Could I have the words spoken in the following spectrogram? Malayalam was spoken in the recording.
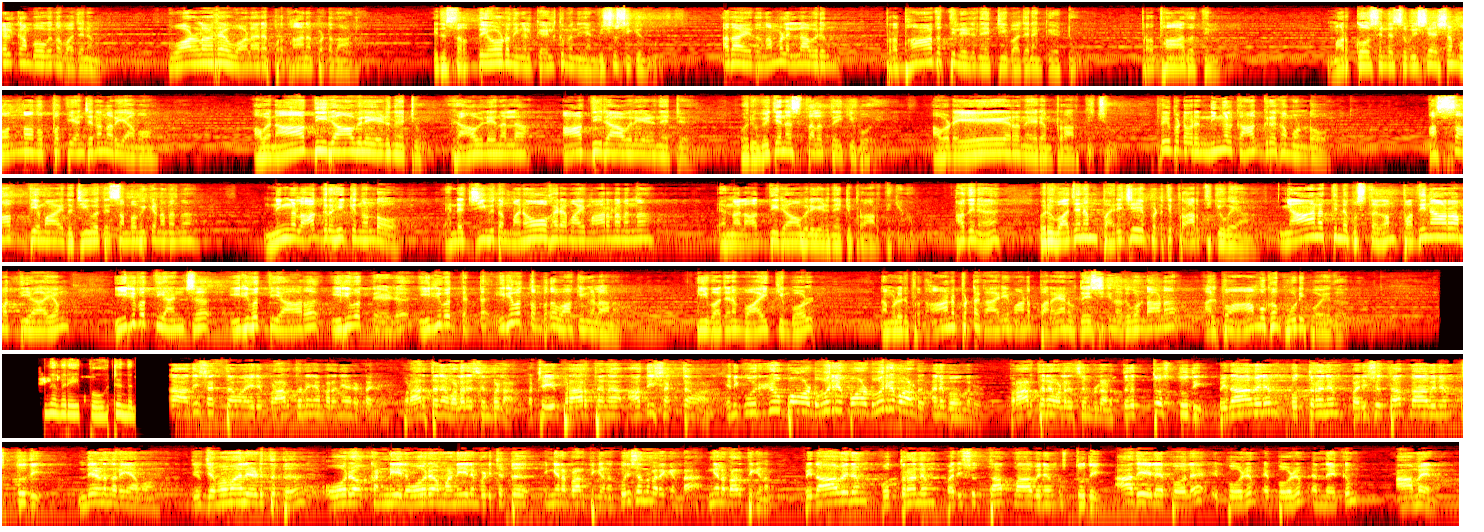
കേൾക്കാൻ പോകുന്ന വചനം വളരെ വളരെ പ്രധാനപ്പെട്ടതാണ്. ഇത് ശ്രദ്ധയോടെ നിങ്ങൾ കേൾക്കുമെന്ന് ഞാൻ വിശ്വസിക്കുന്നു. അതായത് നമ്മൾ എല്ലാവരും പ്രഭാതത്തിൽ എഴുന്നേറ്റ് ഈ വചനം കേട്ടു. പ്രഭാതത്തിൽ. മർക്കോസിന്റെ സുവിശേഷം ഒന്നോ മുപ്പത്തി അഞ്ചിനെന്നറിയാമോ അവൻ ആദ്യ രാവിലെ എഴുന്നേറ്റു. രാവിലെ എന്നല്ല ആദ്യ രാവിലെ എഴുന്നേറ്റ് ഒരു വിജന സ്ഥലത്തേക്ക് പോയി. അവിടെ ഏറെ നേരം പ്രാർത്ഥിച്ചു. പ്രിയപ്പെട്ടവരെ നിങ്ങൾക്ക് ആഗ്രഹമുണ്ടോ അസാധ്യമായത് ജീവിതത്തിൽ സംഭവിക്കണമെന്ന് നിങ്ങൾ ആഗ്രഹിക്കുന്നുണ്ടോ? എന്റെ ജീവിതം മനോഹരമായി മാറണമെന്ന് എന്നാൽ അതിരാവിലെ എഴുന്നേറ്റ് പ്രാർത്ഥിക്കണം. അതിന് ഒരു വചനം പരിചയപ്പെടുത്തി പ്രാർത്ഥിക്കുകയാണ്. ജ്ഞാനത്തിന്റെ പുസ്തകം പതിനാറാം അധ്യായം ഇരുപത്തി അഞ്ച് ഇരുപത്തിയാറ് ഇരുപത്തിയേഴ് ഇരുപത്തെട്ട് ഇരുപത്തൊമ്പത് വാക്യങ്ങളാണ്. ഈ വചനം വായിക്കുമ്പോൾ നമ്മളൊരു പ്രധാനപ്പെട്ട കാര്യമാണ് പറയാൻ ഉദ്ദേശിക്കുന്നത്. അതുകൊണ്ടാണ് അല്പം ആമുഖം കൂടിപ്പോയത്. ന്നവരെ പോറ്റുന്ന ആ അതിശക്തമായ ഒരു പ്രാർത്ഥന ഞാൻ പറഞ്ഞു തരട്ടെ പ്രാർത്ഥന വളരെ സിമ്പിൾ ആണ് പക്ഷെ ഈ പ്രാർത്ഥന അതിശക്തമാണ്. എനിക്ക് ഒരുപാട് ഒരുപാട് ഒരുപാട് അനുഭവങ്ങളുണ്ട്. പ്രാർത്ഥന വളരെ സിമ്പിൾ ആണ് തൃത്വസ്തുതി. പിതാവിനും പുത്രനും പരിശുദ്ധാത്മാവിനും സ്തുതി. എന്തിനാണെന്നറിയാമോ ഈ ജപമാല എടുത്തിട്ട് ഓരോ കണ്ണിയിലും ഓരോ മണിയിലും പിടിച്ചിട്ട് ഇങ്ങനെ പ്രാർത്ഥിക്കണം. കുരിശൊന്നും വരയ്ക്കണ്ട. ഇങ്ങനെ പ്രാർത്ഥിക്കണം. പിതാവിനും പുത്രനും പരിശുദ്ധാത്മാവിനും സ്തുതി. ആദ്യയിലെ പോലെ ഇപ്പോഴും എപ്പോഴും എന്നേക്കും. ആമേൻ.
